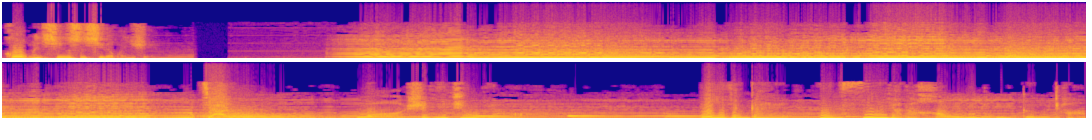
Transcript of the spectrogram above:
和我们新时期的文学。是一只鸟，我也应该用嘶哑的喉咙歌唱。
